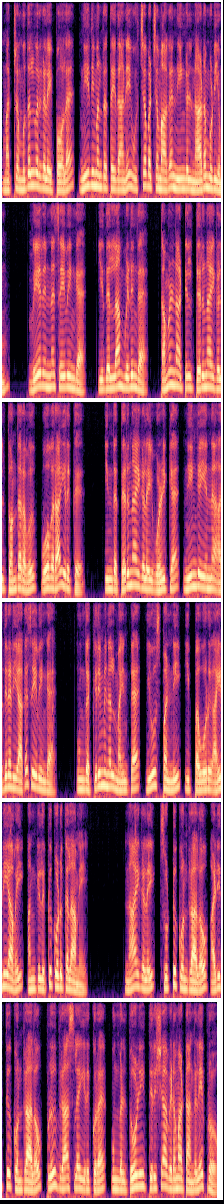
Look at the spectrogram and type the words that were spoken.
மற்ற முதல்வர்களைப் போல நீதிமன்றத்தை தானே உச்சபட்சமாக நீங்கள் நாட முடியும். வேறென்ன செய்வீங்க இதெல்லாம் விடுங்க. தமிழ்நாட்டில் தெருநாய்கள் தொந்தரவு ஓவரா இருக்கு. இந்த தெருநாய்களை ஒழிக்க நீங்க என்ன அதிரடியாக செய்வீங்க. உங்க கிரிமினல் மைண்ட யூஸ் பண்ணி இப்ப ஒரு ஐடியாவை அங்கிளுக்கு கொடுக்கலாமே. நாய்களை சுட்டு கொன்றாலோ அடித்து கொன்றாலோ ப்ளூ கிராஸ்ல இருக்கிற உங்கள் தோழி திரிஷா விடமாட்டாங்களே ப்ரோ.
